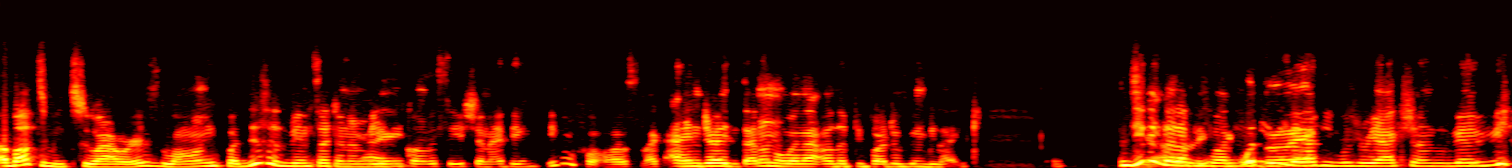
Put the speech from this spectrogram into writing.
about to be two hours long. But this has been such an amazing Right. conversation. I think even for us, like I enjoyed it. I don't know whether other people are just gonna be like, do you think other what are these people? people What do you think other people's reactions is gonna be?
